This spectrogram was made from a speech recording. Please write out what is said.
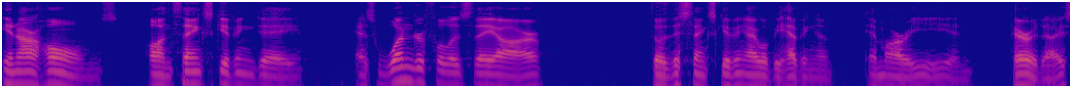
in our homes on Thanksgiving Day, as wonderful as they are, though this Thanksgiving I will be having a MRE in paradise.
